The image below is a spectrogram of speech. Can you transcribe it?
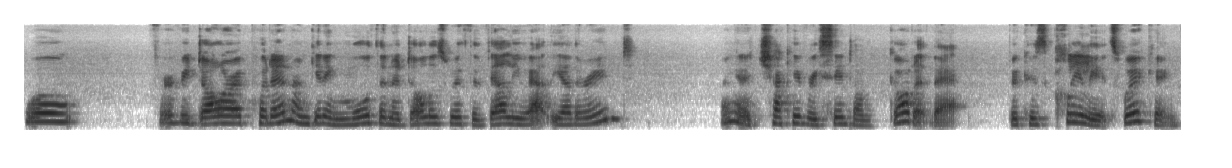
well, for every dollar I put in, I'm getting more than a dollar's worth of value out the other end. I'm going to chuck every cent I've got at that because clearly it's working.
